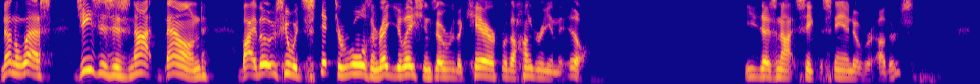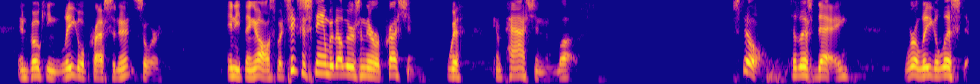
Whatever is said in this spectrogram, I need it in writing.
Nonetheless, Jesus is not bound by those who would stick to rules and regulations over the care for the hungry and the ill. He does not seek to stand over others, invoking legal precedents or anything else, but seeks to stand with others in their oppression with compassion and love. Still, to this day, we're legalistic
